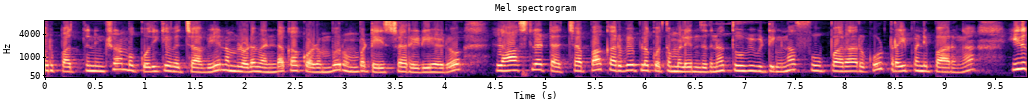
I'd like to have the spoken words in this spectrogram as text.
ஒரு பத்து நிமிஷம் நம்ம கொதிக்க வச்சாவே நம்மளோட வெண்டைக்காய் குழம்பு ரொம்ப டேஸ்ட்டாக ரெடி ஆகிடும் லாஸ்ட்டில் டச்சப்பாக கருவேப்பிலை கொத்தமல்லி இருந்ததுன்னா தூவி விட்டிங்கன்னா சூப்பராக இருக்கும். ட்ரை பண்ணி பாருங்கள் இது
